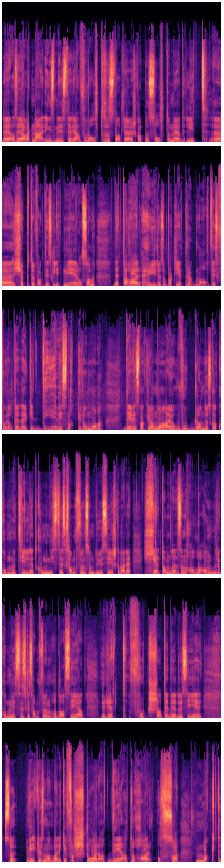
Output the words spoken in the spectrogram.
Eh, altså Jeg har vært næringsminister, jeg har forvaltet det statlige eierskapet, solgte ned litt, kjøpte faktisk litt mer også. Dette har Høyre som parti et pragmatisk forhold til. Det er jo ikke det vi snakker om nå. Det vi snakker om nå er jo hvordan du skal komme til et kommunistisk samfunn som du sier skal være helt annerledes enn alle andre kommunistiske samfunn. Og da sier jeg at Rødt fortsatt i det du sier, så virker det som man bare ikke forstår at det at du har også makt,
